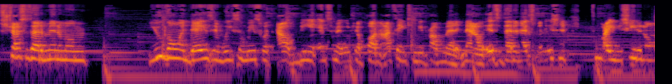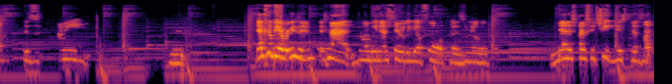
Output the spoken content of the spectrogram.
stress is at a minimum, you going days and weeks and weeks without being intimate with your partner, I think can be problematic. Now, is that an explanation for why you cheated on? Because I mean, that could be a reason. It's not going to be necessarily your fault because you know men especially cheat just because like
